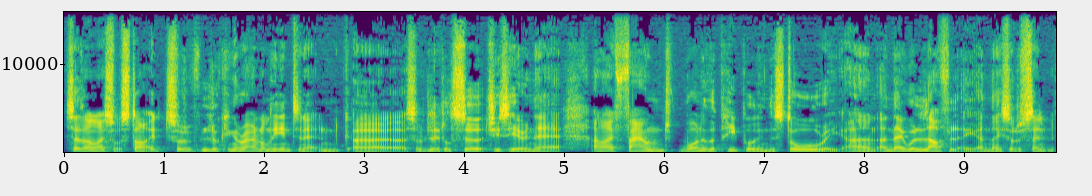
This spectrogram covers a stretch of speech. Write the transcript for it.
So then I sort of started sort of looking around on the internet and uh, sort of little searches here and there, and I found one of the people in the story, and, and they were lovely, and they sort of sent,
